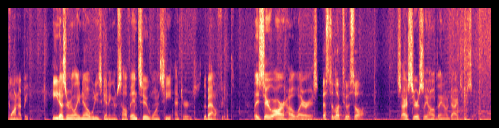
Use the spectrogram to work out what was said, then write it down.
wannabe. He doesn't really know what he's getting himself into once he enters the battlefield. These two are hilarious. Best of luck to us all. So I seriously hope they don't die too soon.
